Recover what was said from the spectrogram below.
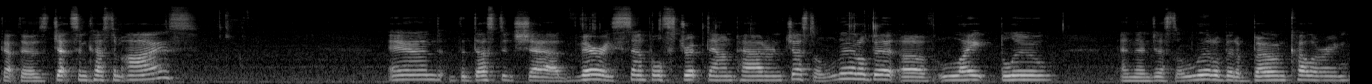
Got those Jettson custom eyes. And the dusted shad. Very simple stripped down pattern. Just a little bit of light blue and then just a little bit of bone coloring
